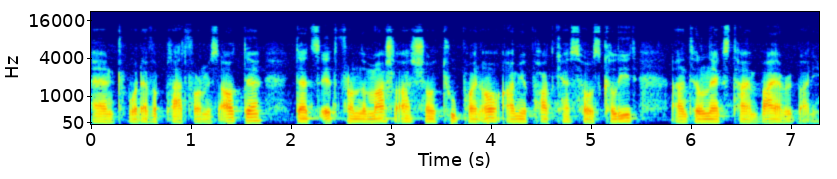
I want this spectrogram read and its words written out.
and whatever platform is out there. That's it from the Martial Arts Show 2.0. I'm your podcast host, Khalid. Until next time, bye everybody.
